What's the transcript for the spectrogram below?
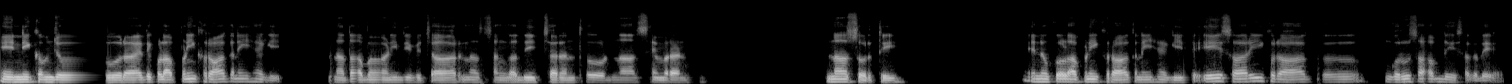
ਇੰਨੀ ਕਮਜ਼ੋਰ ਆ, ਇਹਦੇ ਕੋਲ ਆਪਣੀ ਖੁਰਾਕ ਨਹੀਂ ਹੈਗੀ। ਨਾ ਤਾਂ ਬਾਣੀ ਦੀ ਵਿਚਾਰ, ਨਾ ਸੰਗਤ ਦੀ ਚਰਨ ਤੋੜ, ਨਾ ਸਿਮਰਨ, ਨਾ ਸੁਰਤੀ। ਇਹਨੂੰ ਕੋਲ ਆਪਣੀ ਖੁਰਾਕ ਨਹੀਂ ਹੈਗੀ ਤੇ ਇਹ ਸਾਰੀ ਖੁਰਾਕ ਗੁਰੂ ਸਾਹਿਬ ਦੇ ਸਕਦੇ ਆ।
